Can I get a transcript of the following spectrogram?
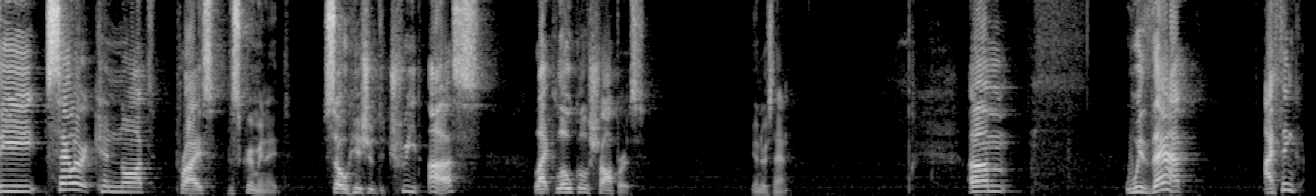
the seller cannot price discriminate. So he should treat us like local shoppers. You understand? Um, with that, I think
